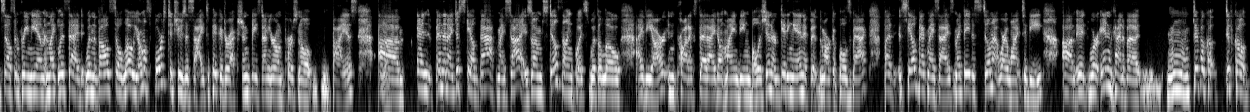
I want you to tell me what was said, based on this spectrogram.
sell some premium. And like Liz said, when the vol's so low, you're almost forced to choose a side to pick a direction based on your own personal bias. Yeah. Um, and and then I just scaled back my size. So I'm still selling puts with a low IVR in products that I don't mind being bullish in or getting in if it, the market pulls back. But scaled back my size. My theta is still not where I want it to be. Um, it, we're in kind of a mm, difficult difficult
